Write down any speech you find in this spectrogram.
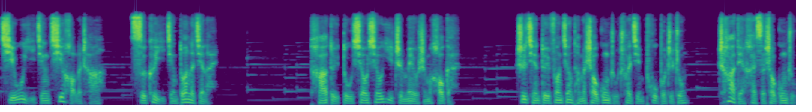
齐武已经沏好了茶，此刻已经端了进来。他对杜潇潇一直没有什么好感，之前对方将他们少公主踹进瀑布之中，差点害死少公主，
